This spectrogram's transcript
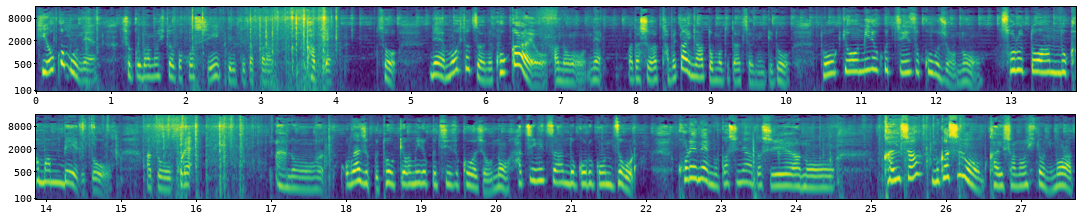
ひよこもね、職場の人が欲しいって言ってたから買って。そう。で、もう一つはね、こっからよ、あのね、私が食べたいなと思ってたやつやねんけど、東京ミルクチーズ工場のソルトカマンベールと、あと、これ、あの同じく東京ミルクチーズ工場の蜂蜜ゴルゴンゾーラ。これね、昔ね、私、あの会社？昔の会社の人にもらっ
